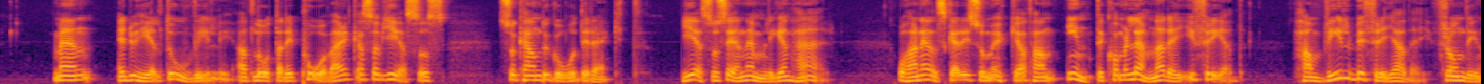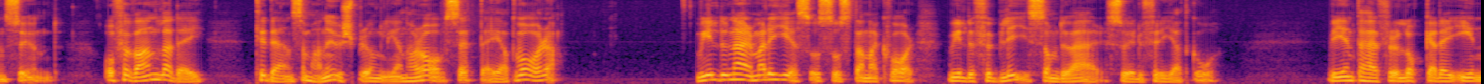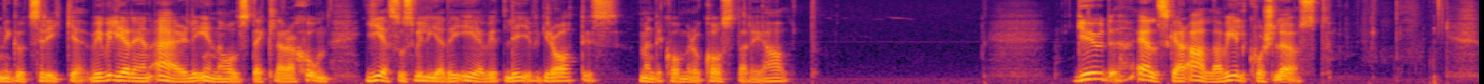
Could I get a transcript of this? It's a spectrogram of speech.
men är du helt ovillig att låta dig påverkas av Jesus så kan du gå direkt. Jesus är nämligen här. Och han älskar dig så mycket att han inte kommer lämna dig i fred. Han vill befria dig från din synd och förvandla dig till den som han ursprungligen har avsett dig att vara. Vill du närma dig Jesus så stanna kvar. Vill du förbli som du är så är du fri att gå. Vi är inte här för att locka dig in i Guds rike. Vi vill ge dig en ärlig innehållsdeklaration. Jesus vill ge dig evigt liv gratis, men det kommer att kosta dig allt. Gud älskar alla villkorslöst.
